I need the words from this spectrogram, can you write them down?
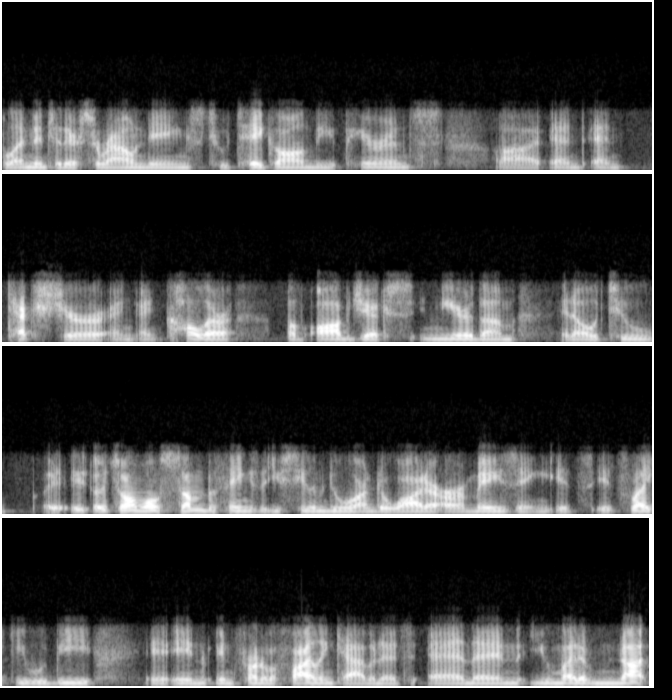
blend into their surroundings, to take on the appearance uh, and and texture and, and color of objects near them. You know, to it, it's almost some of the things that you see them do underwater are amazing. It's it's like you would be in in front of a filing cabinet and then you might have not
